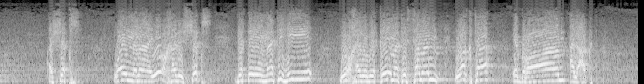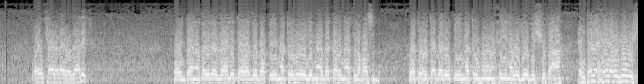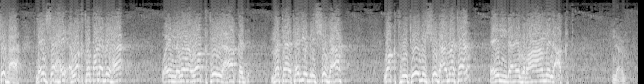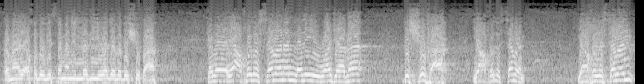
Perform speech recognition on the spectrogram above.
الشخص وإنما يؤخذ الشخص بقيمته يؤخذ بقيمة الثمن وقت إبرام العقد. وإن كان غير ذلك وإن كان غير ذلك وجب قيمته لما ذكرنا في الغصب وتعتبر قيمته حين وجوب الشفعة. انتبه حين وجوب الشفعة. ليس وقت طلبها وإنما وقت العقد. متى تجب الشفعة؟ وقت وجوب الشفعة متى؟ عند إبرام العقد. نعم. كما يأخذ بالثمن الذي وجب بالشفعة. كما يأخذ الثمن الذي وجب بالشفعة. يأخذ الثمن. يأخذ الثمن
